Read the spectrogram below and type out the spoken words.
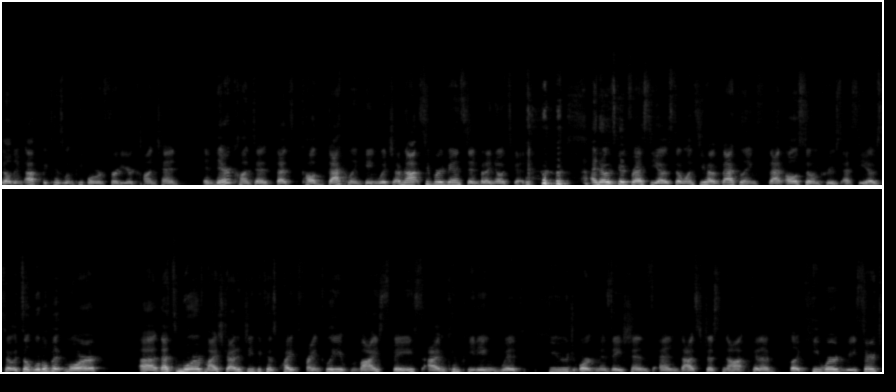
building up because when people refer to your content in their content that's called backlinking which I'm not super advanced in but I know it's good. I know it's good for SEO so once you have backlinks that also improves SEO so it's a little bit more uh, that's more of my strategy because quite frankly my space i'm competing with huge organizations and that's just not gonna like keyword research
